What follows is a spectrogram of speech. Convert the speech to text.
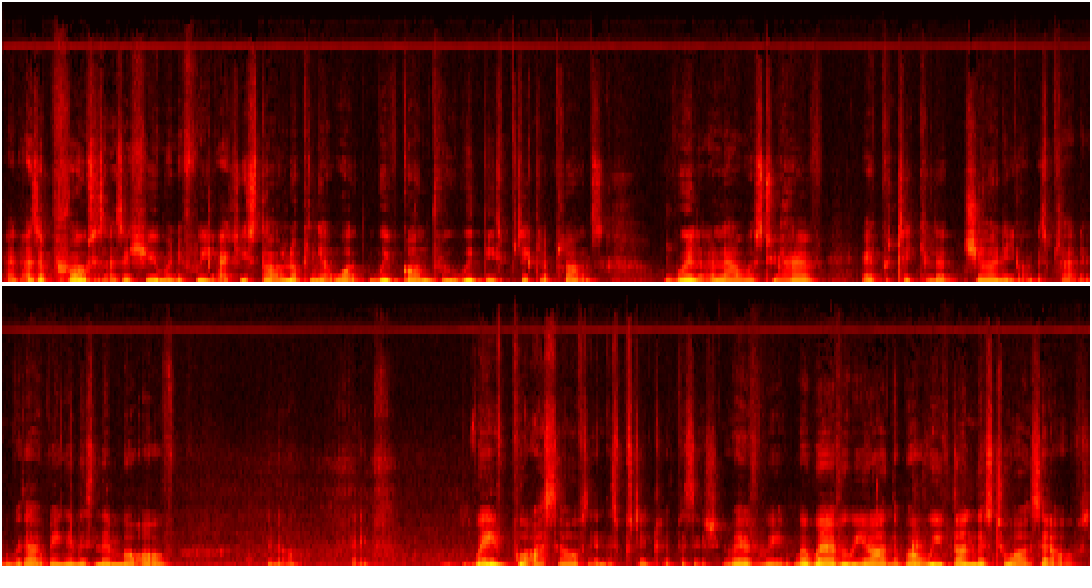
And as a process, as a human, if we actually start looking at what we've gone through with these particular plants, will allow us to have a particular journey on this planet without being in this limbo of, you know, like we've put ourselves in this particular position wherever we wherever we are in the world. We've done this to ourselves.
